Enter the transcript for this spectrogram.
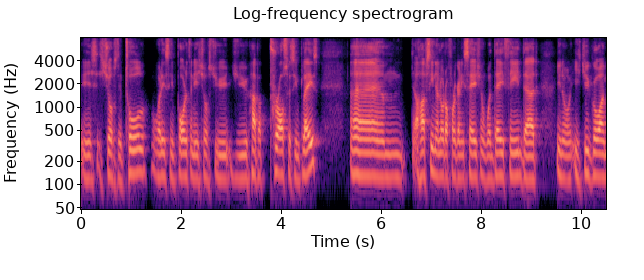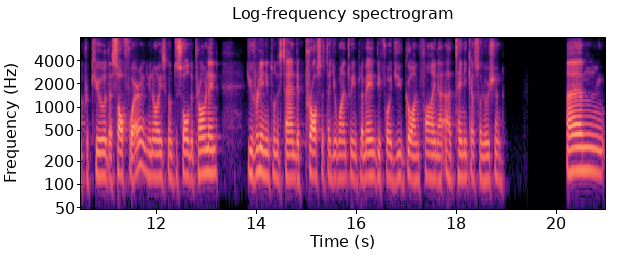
is, is just the tool. What is important is just you you have a process in place. Um, i have seen a lot of organizations where they think that you know if you go and procure the software you know it's going to solve the problem. You really need to understand the process that you want to implement before you go and find a, a technical solution um,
